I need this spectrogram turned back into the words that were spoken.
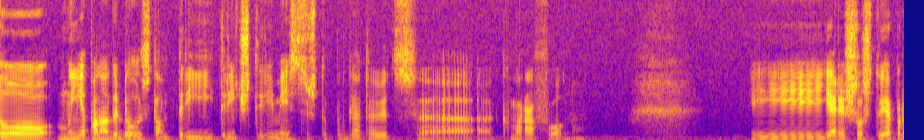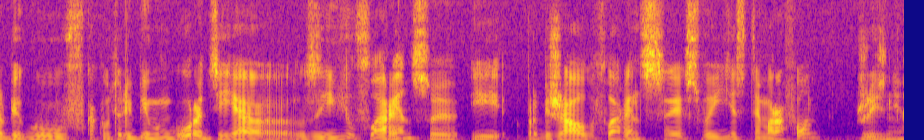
то мне понадобилось там 3-4 месяца, чтобы подготовиться к марафону. И я решил, что я пробегу в каком-то любимом городе. Я заявил Флоренцию и пробежал во Флоренции свой единственный марафон в жизни.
